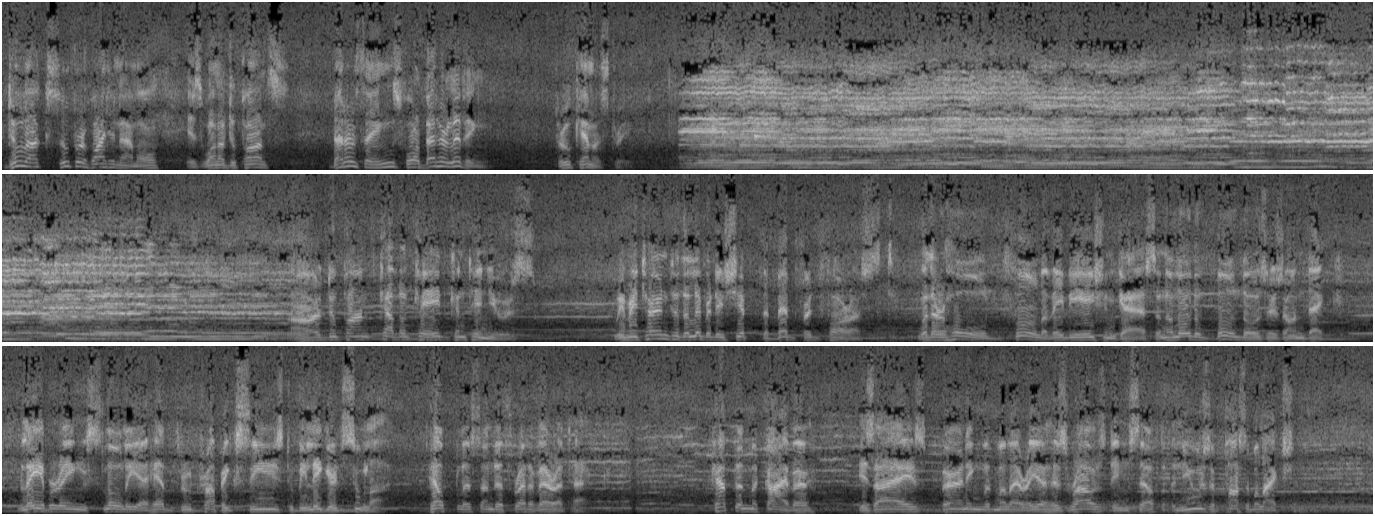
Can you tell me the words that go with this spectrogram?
Dulux Super White Enamel is one of DuPont's better things for better living through chemistry. DuPont cavalcade continues. We return to the Liberty ship, the Bedford Forrest, with her hold full of aviation gas and a load of bulldozers on deck, laboring slowly ahead through tropic seas to beleaguered Sula, helpless under threat of air attack. Captain McIver, his eyes burning with malaria, has roused himself at the news of possible action.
